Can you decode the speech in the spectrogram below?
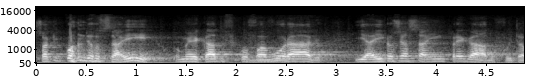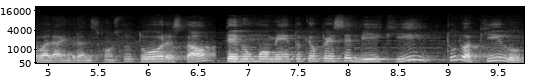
Só que quando eu saí, o mercado ficou favorável. E aí eu já saí empregado, fui trabalhar em grandes construtoras tal. Teve um momento que eu percebi que tudo aquilo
